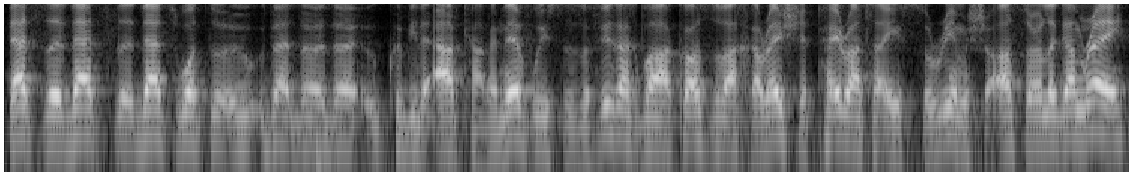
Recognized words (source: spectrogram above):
That's uh, that's uh, that's what the, the, the, the, could be the outcome. And therefore he says lefichach ba'akos v'acharesh peirata esurim sha'asar legamrei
